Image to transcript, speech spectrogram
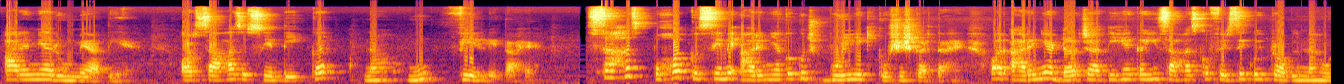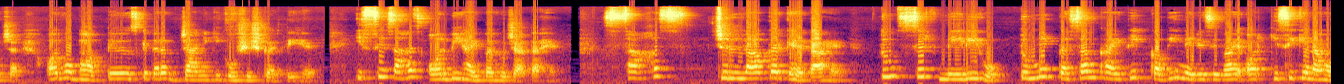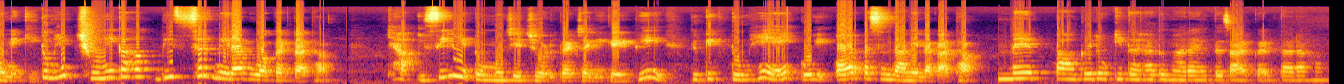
आरण्या रूम में आती है और साहस उसे देखकर अपना मुँह फेर लेता है। साहस बहुत गुस्से में आरण्या को कुछ बोलने की कोशिश करता है और आरण्या डर जाती है कहीं साहस को फिर से कोई प्रॉब्लम ना हो जाए और वो भागते हुए उसकी तरफ़ जाने की कोशिश करती है। इससे साहस और भी हाइपर हो जाता है। साहस चिल्लाकर कहता है, तुम सिर्फ़ मेरी हो। तुमने कसम खाई थी कभी मेरे सिवाय और किसी के ना होने की। तुम्हें छूने का हक भी सिर्फ़ मेरा हुआ करता था। क्या इसीलिए तुम मुझे छोड़कर चली गई थी? क्योंकि तुम्हें कोई और पसंद आने लगा था। मैं पागलों की तरह तुम्हारा इंतज़ार करता रहा।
